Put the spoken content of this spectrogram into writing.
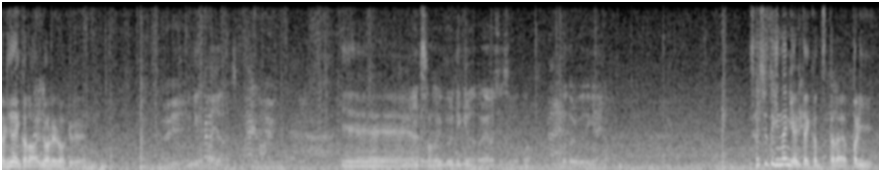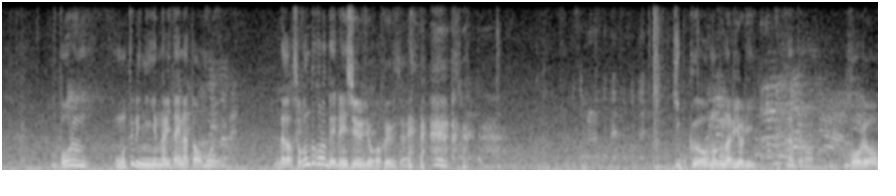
足りないから言われるわけで。い君にうまいじゃないですか。やいやいやいやい君やそのにでもドリブルできるのが羨ましいですよ僕は僕はドリブルできないから最終的に何やりたいかっつったらやっぱりボール持てる人間になりたいなとは思うよねだからそこのところで練習量が増えるじゃない？キックを上手くなるよりなんていうの？ボールを。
